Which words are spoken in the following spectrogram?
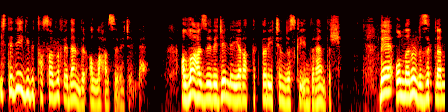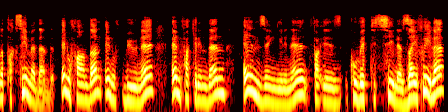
istediği gibi tasarruf edendir Allah Azze ve Celle. Allah Azze ve Celle yarattıkları için rızkı indirendir ve onların rızıklarını taksim edendir. En ufağından en büyüğüne, en fakirinden en zenginine, kuvvetlisiyle, zayıfıyla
